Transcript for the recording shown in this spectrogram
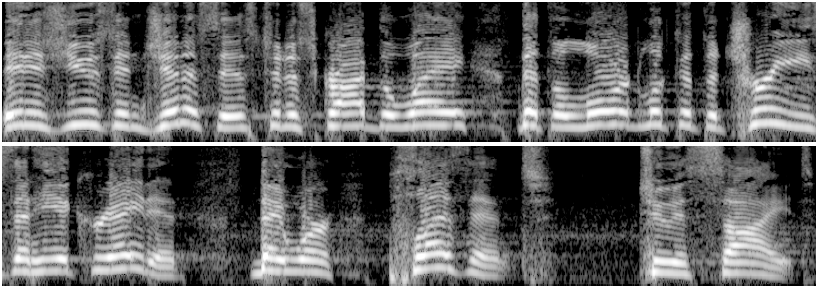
It is used in Genesis to describe the way that the Lord looked at the trees that he had created. They were pleasant to his sight.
